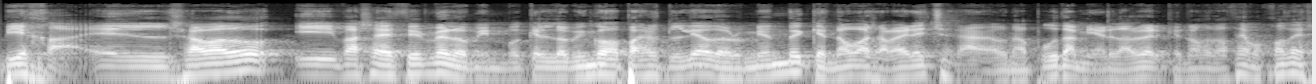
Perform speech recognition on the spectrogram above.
vieja el sábado y vas a decirme lo mismo, que el domingo vas a pasar el día durmiendo y que no vas a haber hecho nada, una puta mierda, a ver, que no lo hacemos, joder.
